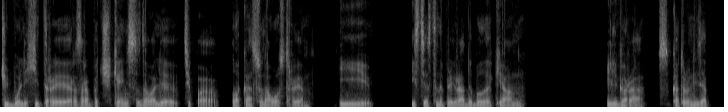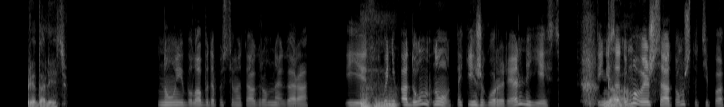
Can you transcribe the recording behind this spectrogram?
чуть более хитрые разработчики, они создавали, типа, локацию на острове, и естественной преградой был океан или гора, которую нельзя преодолеть. Ну и была бы, допустим, это огромная гора. И ты бы не Мгм. подум ну, такие же горы реально есть. И ты не Да. задумываешься о том, что типа:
